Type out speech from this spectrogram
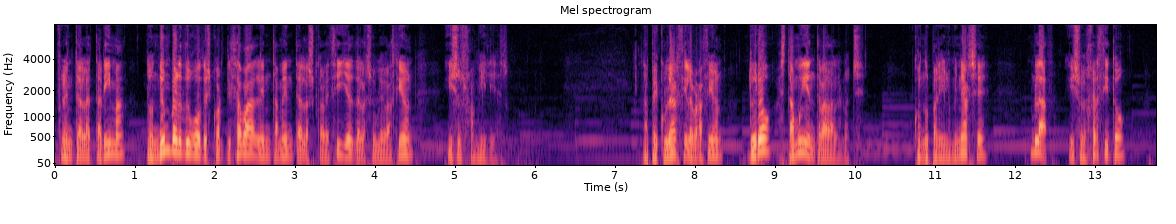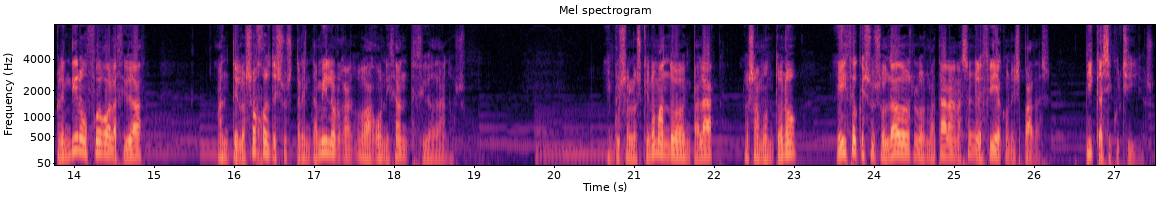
frente a la tarima donde un verdugo descuartizaba lentamente a las cabecillas de la sublevación y sus familias. La peculiar celebración duró hasta muy entrada la noche, cuando para iluminarse, Vlad y su ejército prendieron fuego a la ciudad ante los ojos de sus 30.000 agonizantes ciudadanos. Incluso a los que no mandó empalar, los amontonó e hizo que sus soldados los mataran a sangre fría con espadas, picas y cuchillos.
